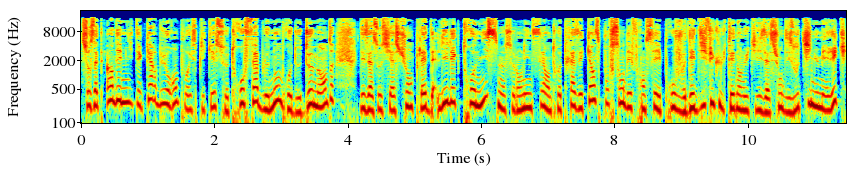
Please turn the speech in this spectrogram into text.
sur cette indemnité carburant pour expliquer ce trop faible nombre de demandes. Des associations plaident l'électronisme. Selon l'INSEE, entre 13 et 15% des Français éprouvent des difficultés dans l'utilisation des outils numériques.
